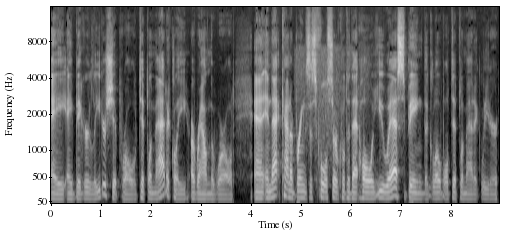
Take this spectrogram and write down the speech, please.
a, a bigger leadership role diplomatically around the world. And and that kind of brings us full circle to that whole US being the global diplomatic leader,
